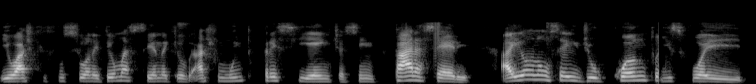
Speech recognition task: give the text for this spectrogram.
e eu acho que funciona. E tem uma cena que eu acho muito presciente, assim, para a série. Aí eu não sei de o quanto isso foi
